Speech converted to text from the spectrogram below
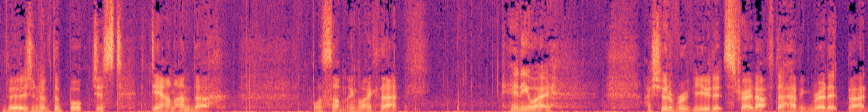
version of the book just down under or something like that. Anyway, I should have reviewed it straight after having read it, but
